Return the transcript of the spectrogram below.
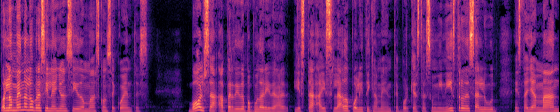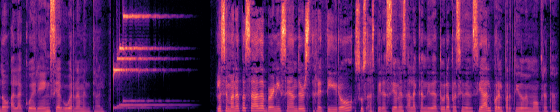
por lo menos los brasileños han sido más consecuentes. Bolsa ha perdido popularidad y está aislado políticamente porque hasta su ministro de Salud está llamando a la coherencia gubernamental. La semana pasada, Bernie Sanders retiró sus aspiraciones a la candidatura presidencial por el Partido Demócrata.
